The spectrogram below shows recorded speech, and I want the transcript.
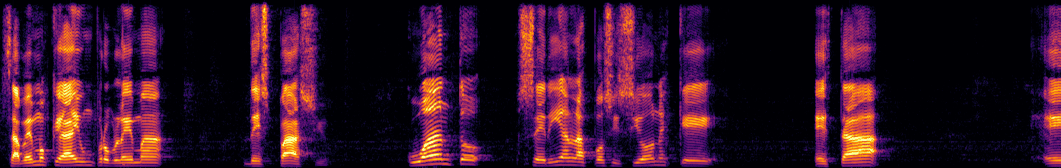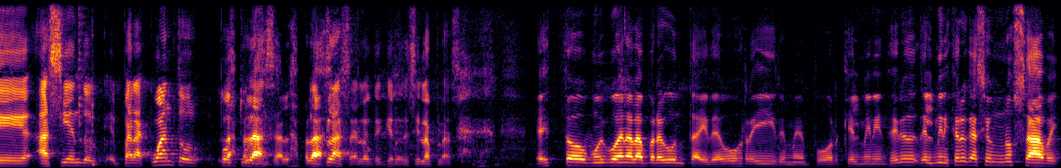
Sabemos que hay un problema de espacio. ¿Cuánto serían las posiciones que está eh, haciendo, para cuánto Las plazas, las plazas. La plaza, es lo que quiero decir, la plaza. Esto, muy buena la pregunta y debo reírme porque el Ministerio, el Ministerio de Educación no sabe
